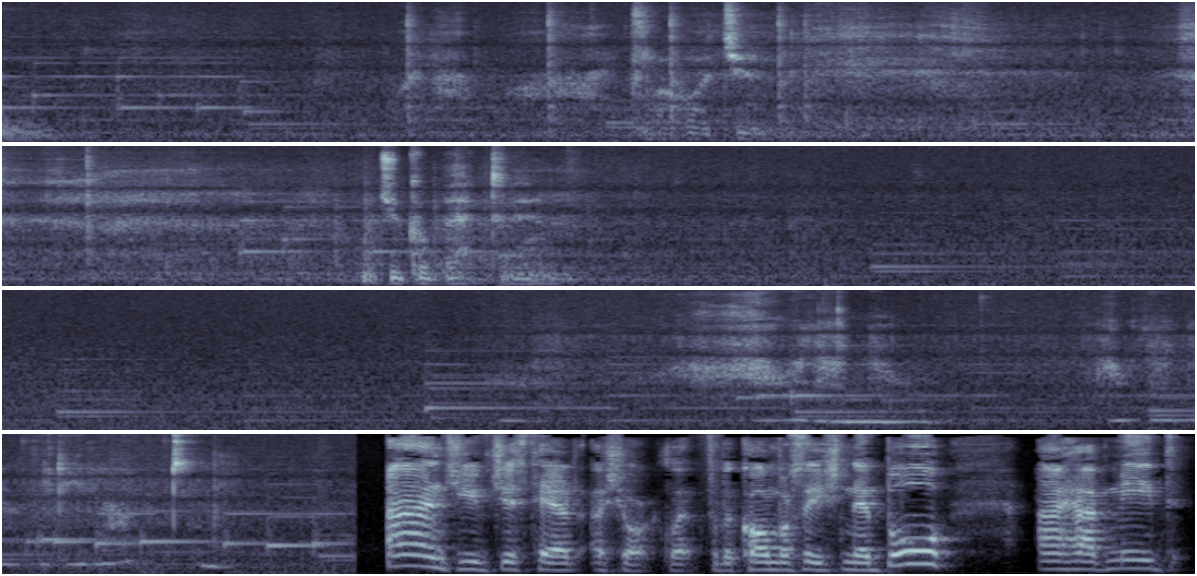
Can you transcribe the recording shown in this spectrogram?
What would you? Would you go back to him? And you've just heard a short clip for the conversation. Now, Bo, I have made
